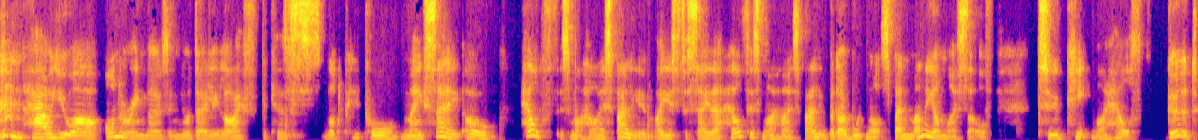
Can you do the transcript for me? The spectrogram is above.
how you are honoring those in your daily life because a lot of people may say oh health is my highest value i used to say that health is my highest value but i would not spend money on myself to keep my health good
